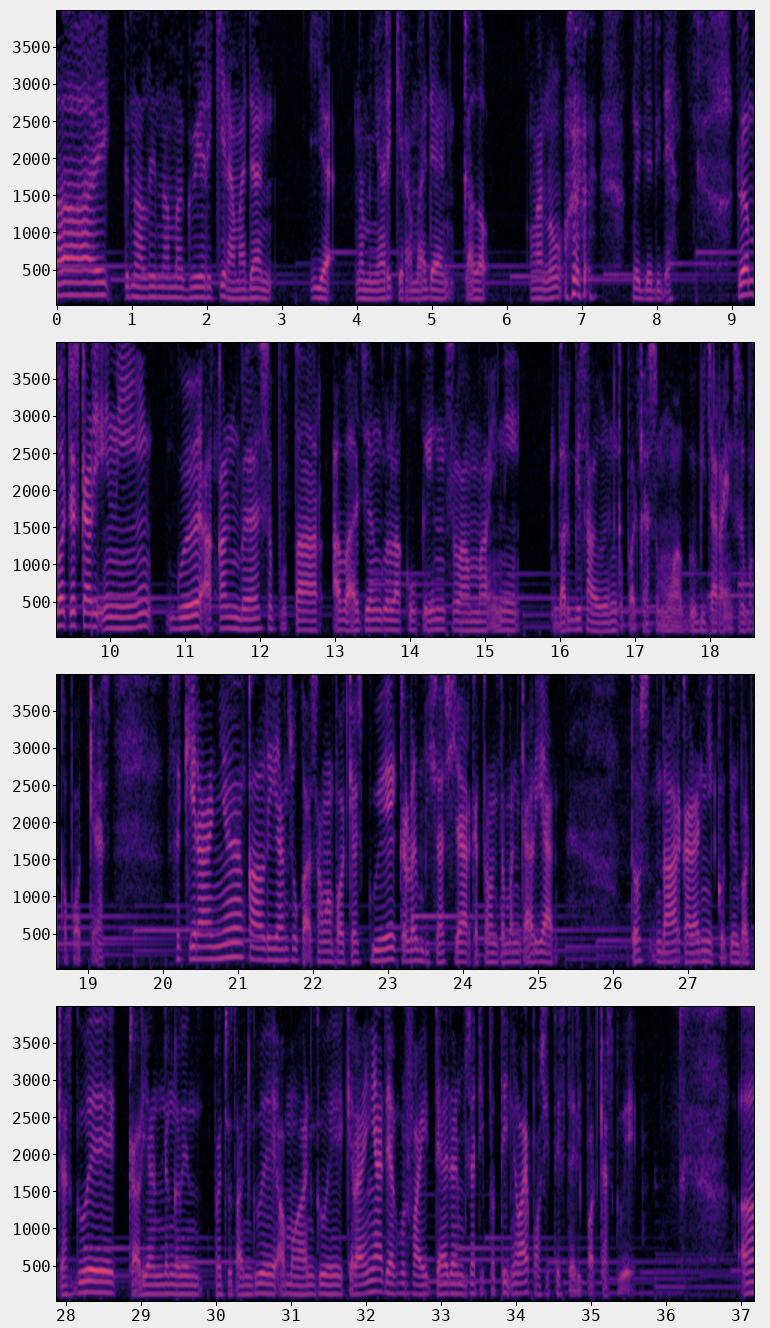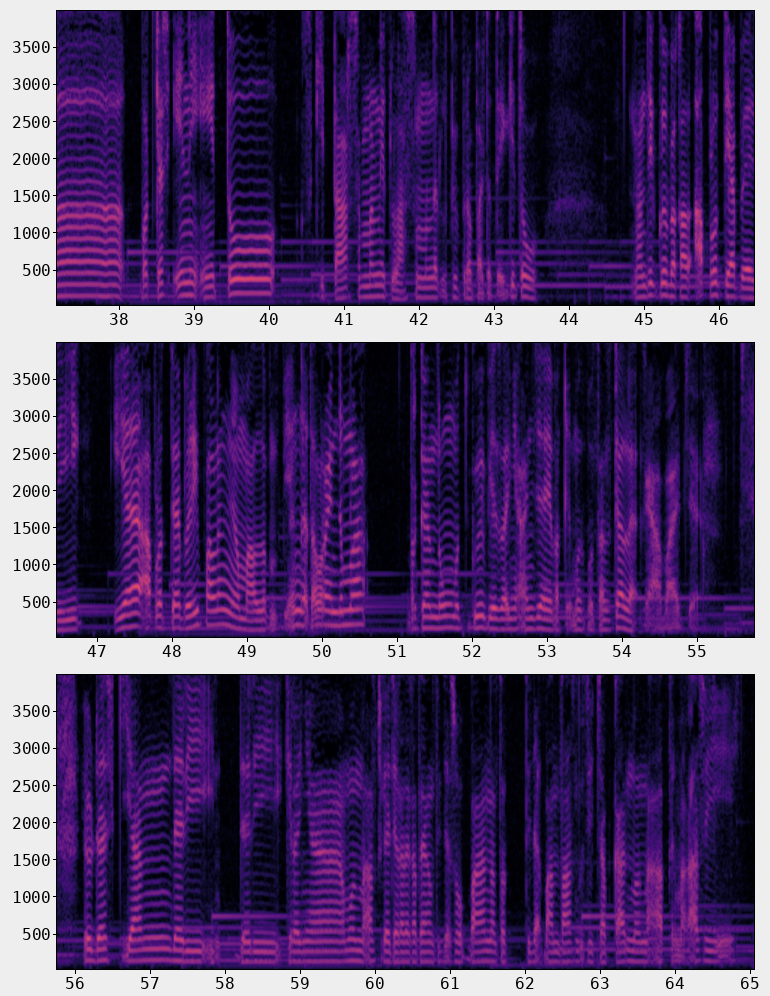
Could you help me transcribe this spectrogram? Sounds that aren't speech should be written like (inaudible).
Hai, kenalin nama gue Ricky Ramadan. Iya, namanya Ricky Ramadan. Kalau nganu (laughs) nggak jadi deh. Dalam podcast kali ini gue akan bahas seputar apa aja yang gue lakuin selama ini. Ntar gue salurin ke podcast semua, gue bicarain semua ke podcast. Sekiranya kalian suka sama podcast gue, kalian bisa share ke teman-teman kalian. Terus ntar kalian ngikutin podcast gue Kalian dengerin bacotan gue, omongan gue. Kiranya ada yang berfaedah dan bisa dipetik nilai positif dari podcast gue. Uh, Podcast ini itu sekitar semenit lah Semenit lebih berapa detik gitu. Nanti gue bakal upload tiap hari. Ya upload tiap hari paling ya malam. Ya nggak tahu random lah. Tergantung mood gue biasanya anjay pakai mood moodan segala kayak apa aja ya udah sekian dari dari kiranya mohon maaf jika ada kata-kata yang tidak sopan atau tidak pantas untuk diucapkan. Mohon maaf terima kasih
